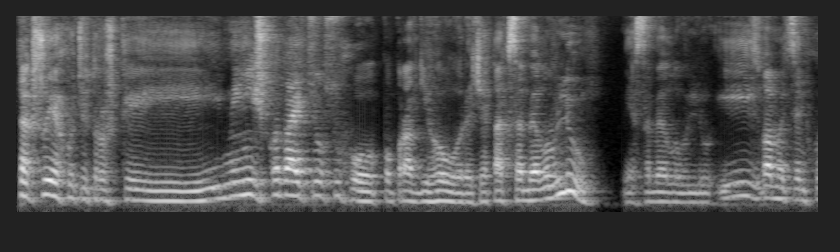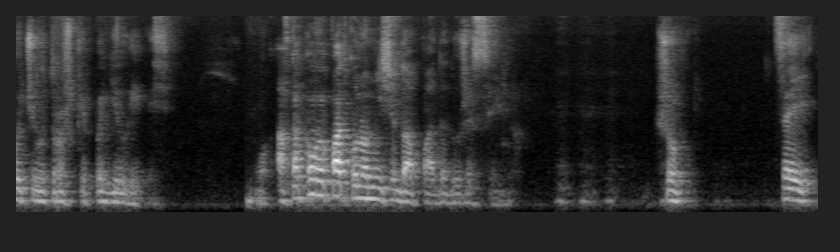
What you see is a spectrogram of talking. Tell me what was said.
Так що я хочу трошки. Мені шкода й цього сухого, по правді говорячи, я так себе ловлю. Я себе ловлю. І з вами цим хочу трошки поділитись. А в такому випадку воно мені сюди падає дуже сильно. Щоб цей.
